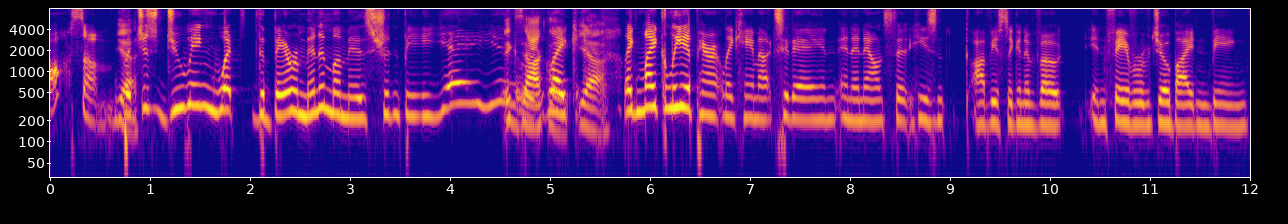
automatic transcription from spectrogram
awesome. Yes. But just doing what the bare minimum is shouldn't be yay you. Exactly, Like yeah. Like Mike Lee apparently came out today and, and announced that he's obviously going to vote in favor of Joe Biden being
